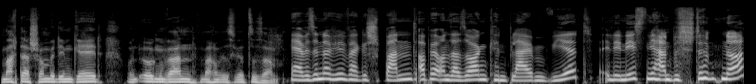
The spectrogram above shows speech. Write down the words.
mache das schon mit dem Geld und irgendwann machen wir es wieder zusammen. Ja, wir sind auf jeden Fall gespannt, ob er unser Sorgenkind bleiben wird. In den nächsten Jahren bestimmt noch.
